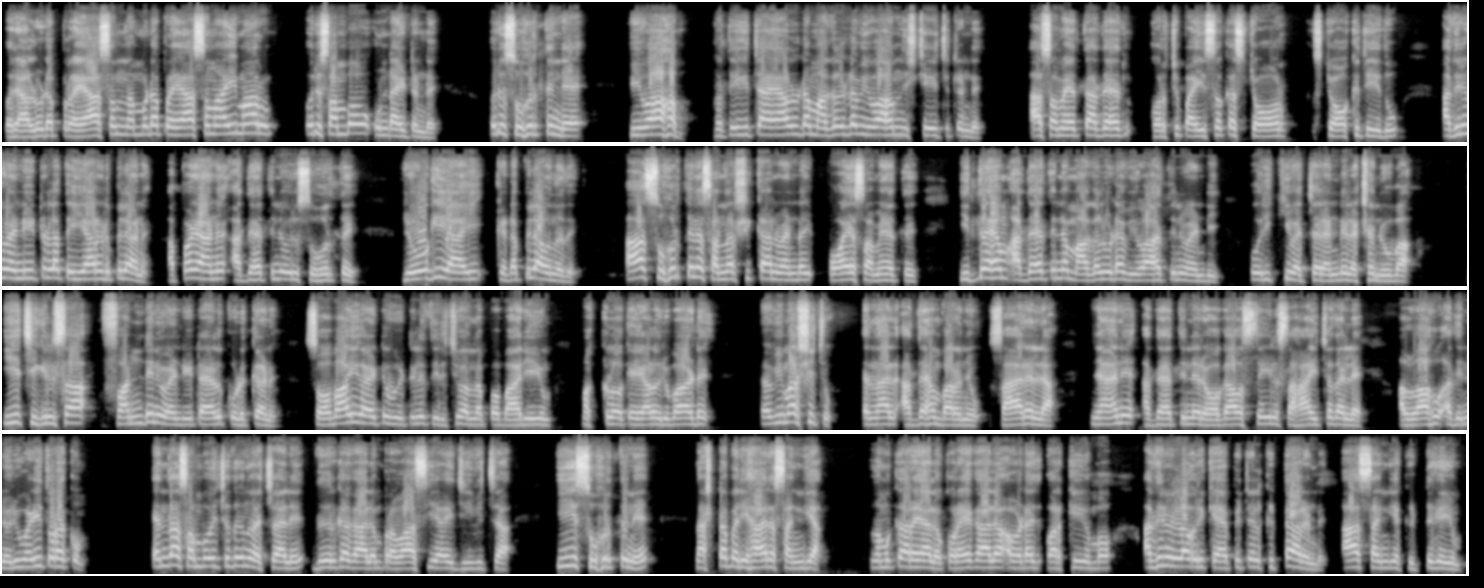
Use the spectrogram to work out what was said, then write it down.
ഒരാളുടെ പ്രയാസം നമ്മുടെ പ്രയാസമായി മാറും. ഒരു സംഭവം ഉണ്ടായിട്ടുണ്ട്. ഒരു സുഹൃത്തിന്റെ വിവാഹം പ്രത്യേകിച്ച് അയാളുടെ മകളുടെ വിവാഹം നിശ്ചയിച്ചിട്ടുണ്ട്. ആ സമയത്ത് അദ്ദേഹം കുറച്ച് പൈസ ഒക്കെ സ്റ്റോർ സ്റ്റോക്ക് ചെയ്തു. അതിനു വേണ്ടിയിട്ടുള്ള തയ്യാറെടുപ്പിലാണ്. അപ്പോഴാണ് അദ്ദേഹത്തിന്റെ ഒരു സുഹൃത്ത് രോഗിയായി കിടപ്പിലാവുന്നത്. ആ സുഹൃത്തിനെ സന്ദർശിക്കാൻ വേണ്ടി പോയ സമയത്ത് ഇദ്ദേഹം അദ്ദേഹത്തിന്റെ മകളുടെ വിവാഹത്തിന് വേണ്ടി ഒരുക്കി വെച്ച രണ്ട് ലക്ഷം രൂപ ഈ ചികിത്സാ ഫണ്ടിന് വേണ്ടിയിട്ട് അയാൾ കൊടുക്കുകയാണ്. സ്വാഭാവികമായിട്ട് വീട്ടിൽ തിരിച്ചു വന്നപ്പോൾ ഭാര്യയും മക്കളൊക്കെ അയാൾ ഒരുപാട് വിമർശിച്ചു. എന്നാൽ അദ്ദേഹം പറഞ്ഞു സാരല്ല ഞാൻ അദ്ദേഹത്തിന്റെ രോഗാവസ്ഥയിൽ സഹായിച്ചതല്ലേ? അള്ളാഹു അതിനൊരു വഴി തുറക്കും. എന്താ സംഭവിച്ചത് എന്ന് വെച്ചാൽ ദീർഘകാലം പ്രവാസിയായി ജീവിച്ച ഈ സുഹൃത്തിന് നഷ്ടപരിഹാര സംഖ്യ നമുക്കറിയാലോ കുറെ കാലം അവിടെ വർക്ക് ചെയ്യുമ്പോൾ അതിനുള്ള ഒരു ക്യാപിറ്റൽ കിട്ടാറുണ്ട്. ആ സംഖ്യ കിട്ടുകയും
